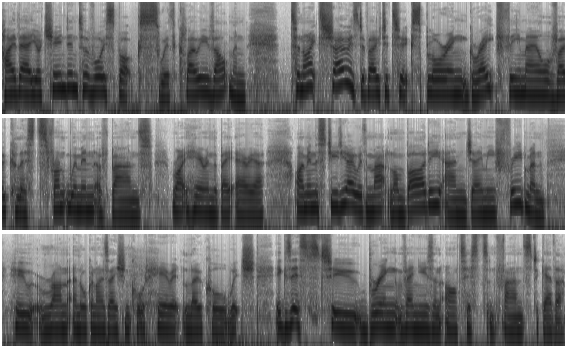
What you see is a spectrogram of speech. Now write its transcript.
Hi there, you're tuned into Voicebox with Chloe Veltman. Tonight's show is devoted to exploring great female vocalists, front women of bands, right here in the Bay Area. I'm in the studio with Matt Lombardi and Jamie Friedman, who run an organisation called Hear It Local, which exists to bring venues and artists and fans together.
